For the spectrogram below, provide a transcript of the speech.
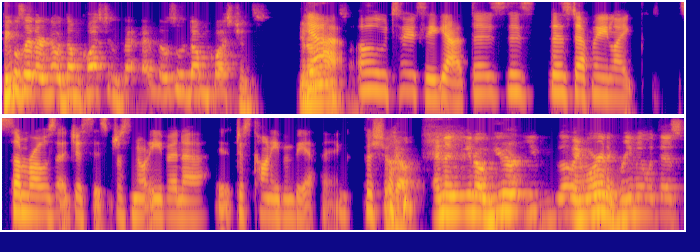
people say there are no dumb questions. That, that- those are dumb questions. You know what I yeah mean? oh totally yeah there's there's there's definitely like some roles that just it's just not even a it just can't even be a thing for sure Yeah. And then you know you're you. I mean, we're in agreement with this.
